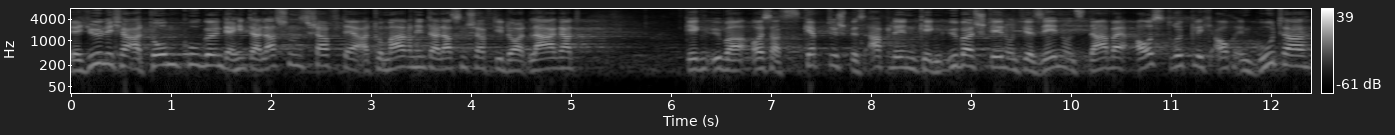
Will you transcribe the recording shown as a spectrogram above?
der Jülicher Atomkugeln, der Hinterlassenschaft, der atomaren Hinterlassenschaft, die dort lagert, gegenüber äußerst skeptisch bis ablehnend gegenüberstehen. Und wir sehen uns dabei ausdrücklich auch in guter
